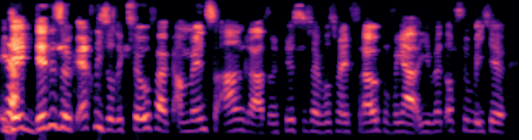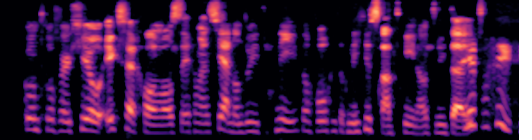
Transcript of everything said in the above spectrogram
Ik Ja. denk, dit is ook echt iets wat ik zo vaak aan mensen aanraad. En gisteren zei volgens mij vrouw van ja, je bent af en toe een beetje controversieel. Ik zeg gewoon wel eens tegen mensen, ja, dan doe je het toch niet. Dan volg je toch niet je strategie en autoriteit. Ja, precies.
